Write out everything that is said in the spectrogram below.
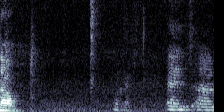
No, Okay, and, um,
